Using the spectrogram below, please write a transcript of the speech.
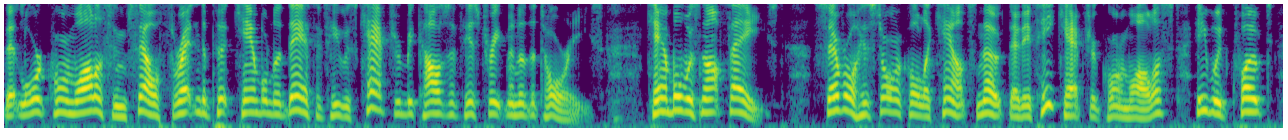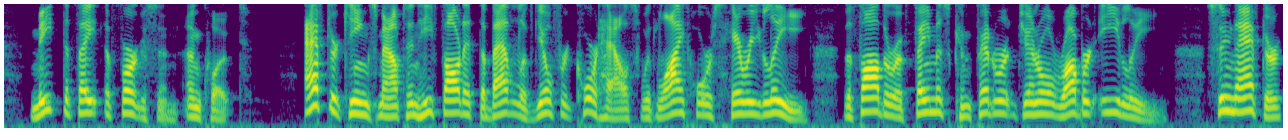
that Lord Cornwallis himself threatened to put Campbell to death if he was captured because of his treatment of the Tories. Campbell was not fazed. Several historical accounts note that if he captured Cornwallis, he would, quote, meet the fate of Ferguson, unquote. After Kings Mountain, he fought at the Battle of Guilford Courthouse with Light Horse Harry Lee, the father of famous Confederate General Robert E. Lee. Soon after,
